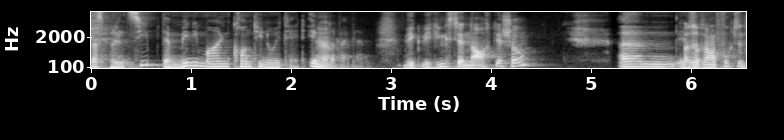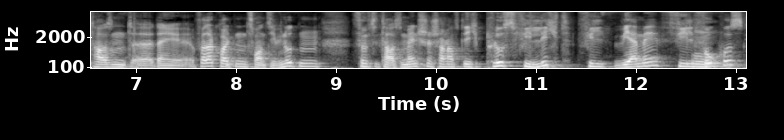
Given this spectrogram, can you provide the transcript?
Das Prinzip der minimalen Kontinuität, immer Ja. dabei bleiben. Wie, wie ging es dir nach der Show? Ähm, Also sagen wir 15.000 äh, deine Vortrag halten, 20 Minuten, 15.000 Menschen schauen auf dich, plus viel Licht, viel Wärme, viel Mhm. Fokus,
